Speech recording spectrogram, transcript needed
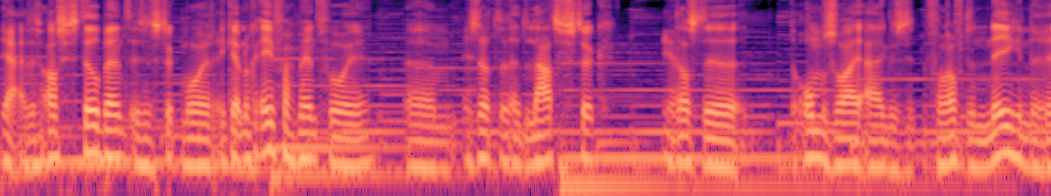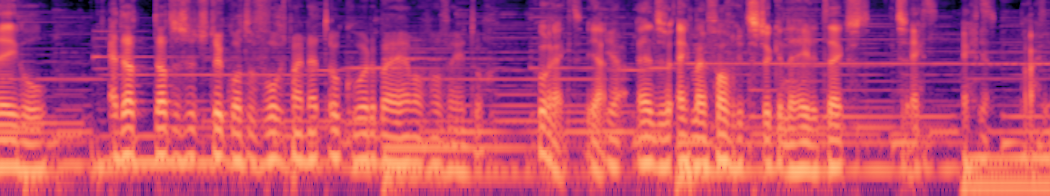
Ja, dus als je stil bent, is een stuk mooier. Ik heb nog één fragment voor je. Ehm, Is dat het, het laatste stuk, Ja. dat is de, de omzwaai eigenlijk. Dus vanaf de negende regel. en dat, dat is het stuk wat we volgens mij net ook hoorden bij Herman van Veen, toch? Correct, ja. Ja. En het is echt mijn favoriete stuk in de hele tekst. Het is echt, echt prachtig.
